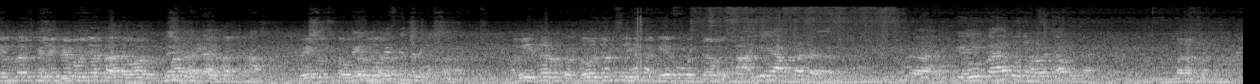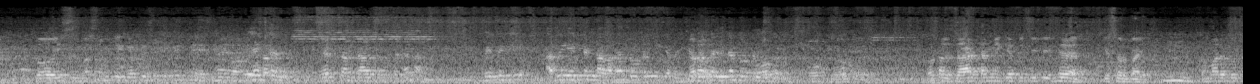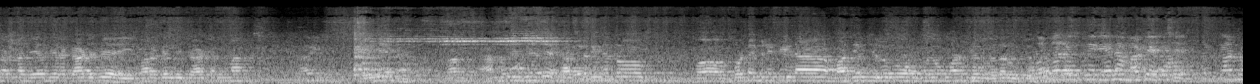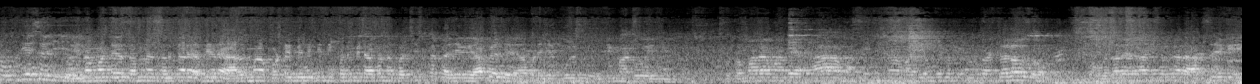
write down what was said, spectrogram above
है वो। इसके अंदर कैलिब्रेट हो जाता है और वेट माल होता निकलता है है हाँ वेट उसका वेट उतर होकर इसके जाता अंदर है निकलता है अभी इधर दो जन से है ना गेहूं को चावल हाँ ये आपका अ, गेहूं का है उधर वाला चावल का है बराबर तो इस मशीन की कैपेसिटी कितनी है इसमें एक टन। एक टन डाल सकते हैं ना बेसिकली अभी एक टन डाला था दो टन की कैपेसिटी दो टन लीटर दो ton okay okay okay total ચાર ટનની કેપેસિટી છે કિશોરભાઈ તમારી દુકાનના જે અત્યારે કાર્ડ છે એ મારા ખ્યાલથી ચાર ટનમાં થઈ જાય ને આમ બધી જે છે ખાસ કરીને તો પોર્ટેબિલિટીના માધ્યમથી લોકો ઉપયોગમાં છું વધારે ઉપયોગ વધારે ઉપયોગ એના માટે જ છે. સરકારનો ઉદ્દેશ જ એના માટે તમને સરકારે અત્યારે હાલમાં પોર્ટેબિલિટીની પરમિટ આપણને પચીસ ટકા જેવી આપે છે આપણે જે કુલ ડિમાન્ડ હોય એની. તો તમારા માટે આ મશીનના માધ્યમથી તમે દુકાન ચલાવશો તો વધારે સરકાર આપશે કે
